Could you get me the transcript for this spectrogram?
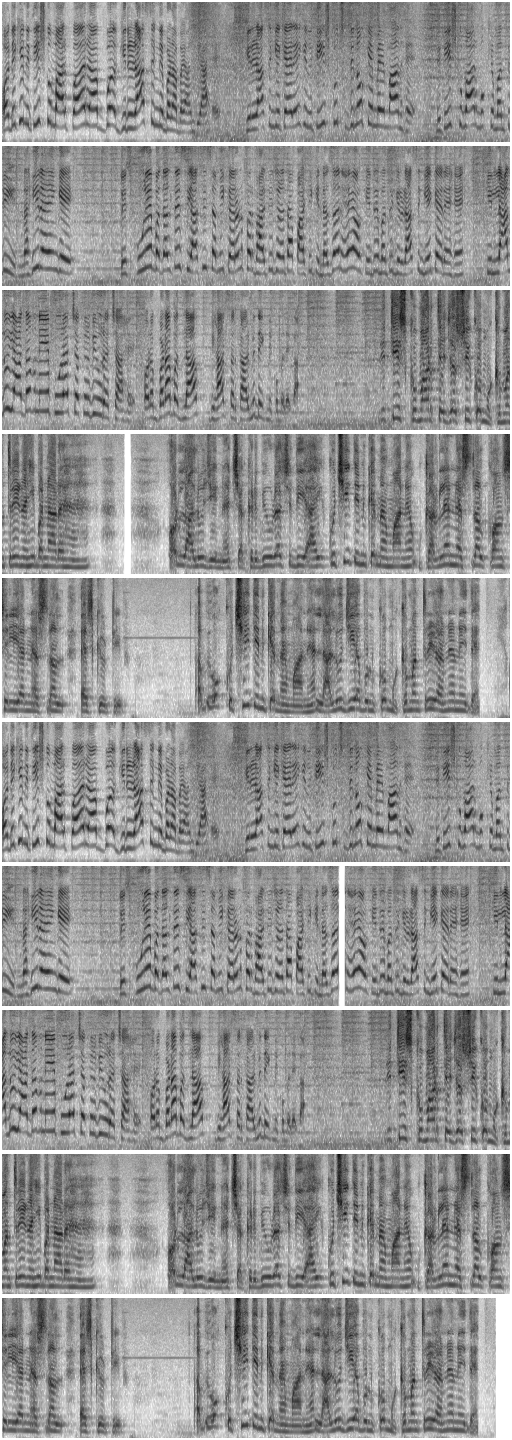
और देखिए, नीतीश कुमार पर अब गिरिराज सिंह ने बड़ा बयान दिया है। गिरिराज सिंह ये कह रहे हैं कि नीतीश कुछ दिनों के मेहमान हैं। नीतीश कुमार मुख्यमंत्री नहीं रहेंगे। तो इस पूरे बदलते सियासी समीकरण पर भारतीय जनता पार्टी की नज़र है और केंद्रीय मंत्री गिरिराज सिंह ये कह रहे हैं कि लालू यादव ने ये पूरा चक्रव्यूह रचा है और अब बड़ा बदलाव बिहार सरकार में देखने को मिलेगा। नीतीश कुमार तेजस्वी को मुख्यमंत्री नहीं बना रहे हैं। और लालू जी ने चक्रव्यूह रच दिया है। कुछ ही दिन के मेहमान हैं कर लें नेशनल काउंसिल या नेशनल एग्जीक्यूटिव। अब वो कुछ ही दिन के मेहमान हैं, लालू जी अब उनको मुख्यमंत्री रहने नहीं दें। और देखिए, नीतीश कुमार पर अब गिरिराज सिंह ने बड़ा बयान दिया है। गिरिराज सिंह ये कह रहे हैं कि नीतीश कुछ दिनों के मेहमान हैं। नीतीश कुमार मुख्यमंत्री नहीं रहेंगे। तो इस पूरे बदलते सियासी समीकरण पर भारतीय जनता पार्टी की नज़र है और केंद्रीय मंत्री गिरिराज सिंह ये कह रहे हैं कि लालू यादव ने ये पूरा चक्रव्यूह रचा है और अब बड़ा बदलाव बिहार सरकार में देखने को मिलेगा। नीतीश कुमार तेजस्वी को मुख्यमंत्री नहीं बना रहे हैं और लालू जी ने चक्रव्यूह रच दिया है। कुछ ही दिन के मेहमान हैं कर लें नेशनल काउंसिल या नेशनल एग्जीक्यूटिव। अब वो कुछ ही दिन के मेहमान हैं, लालू जी अब उनको मुख्यमंत्री रहने नहीं दें।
